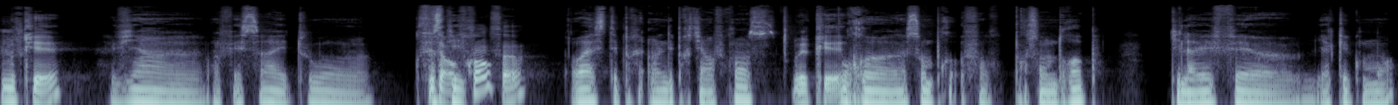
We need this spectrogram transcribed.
Ok. Viens, euh, on fait ça et tout. Parce en France, hein? Ouais, c'était, on est parti en France Ok. pour euh, son pro- pour, pour son drop qu'il avait fait euh, il y a quelques mois.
